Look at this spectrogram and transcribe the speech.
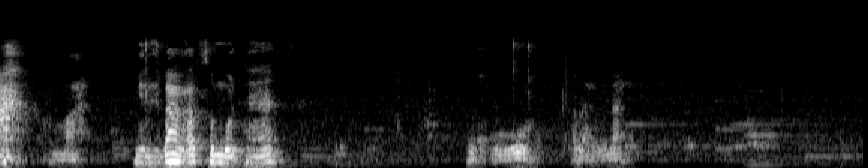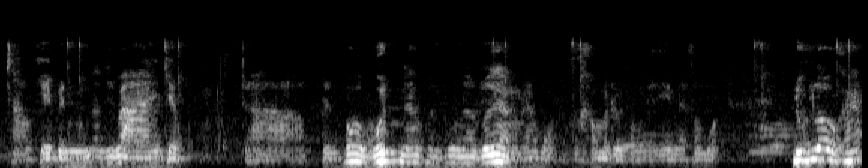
อะ มา มีอะไรบ้างครับสมุดนะฮะ โอ้โห อะไรวะนะโอเค เป็นอธิบายเกี่ยวกับ เป็นพวกอาวุธนะเป็นพวกเนื้อเรื่องนะผมเข้ามาดูตรงนี้นะสมุดลูกโลกฮะ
